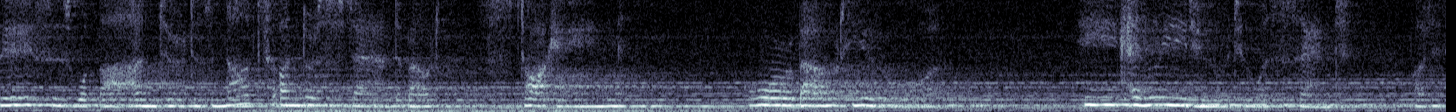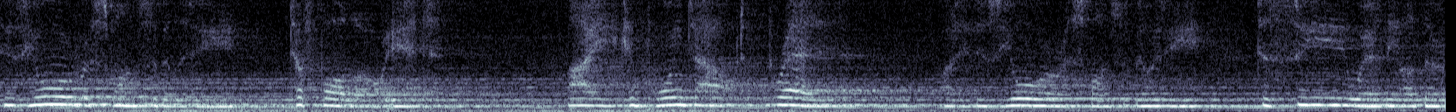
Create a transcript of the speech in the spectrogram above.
This is what the hunter does not understand about stalking or about you. He can lead you to a scent, but it is your responsibility to follow it. I can point out a thread, but it is your responsibility to see where the other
